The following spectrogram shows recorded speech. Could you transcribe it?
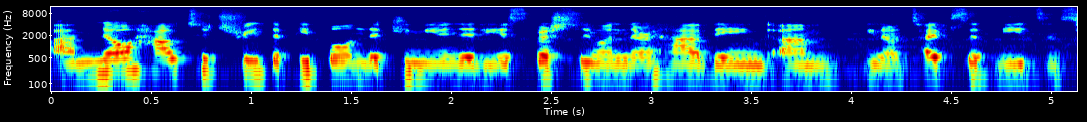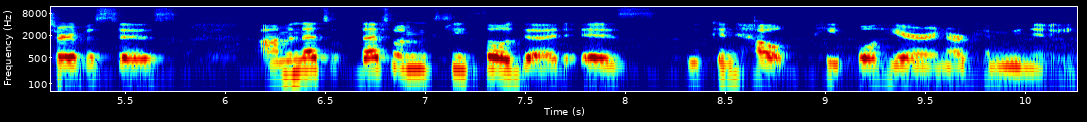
um, know how to treat the people in the community, especially when they're having, um, you know, types of needs and services. Um, and that's that's what makes me feel good is we can help people here in our community.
